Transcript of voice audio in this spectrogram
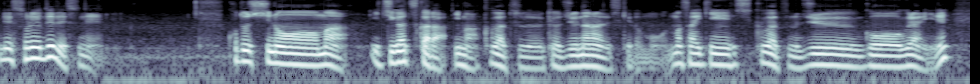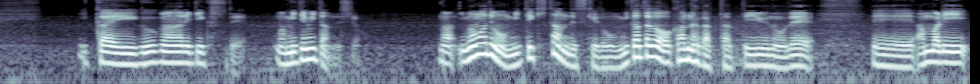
で、それでですね、今年の、まあ、1月から今9月今日17ですけども、まあ、最近9月の15ぐらいにね一回 Google Analytics で、まあ、見てみたんですよ。まあ、今までも見てきたんですけど見方が分かんなかったっていうので、えー、あんまり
